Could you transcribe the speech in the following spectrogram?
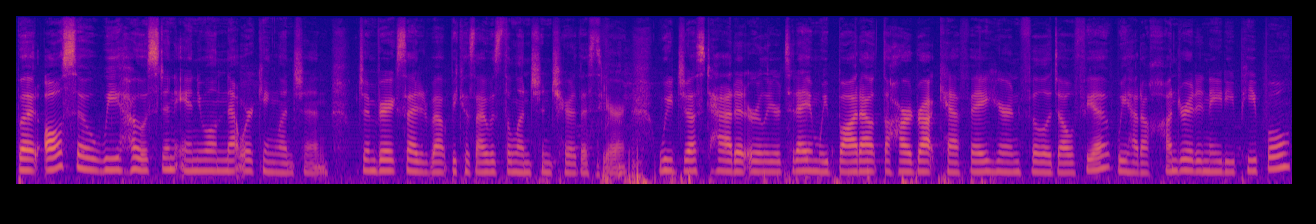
But also, we host an annual networking luncheon, which I'm very excited about because I was the luncheon chair this year. We just had it earlier today, and we bought out the Hard Rock Cafe here in Philadelphia. We had 180 people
